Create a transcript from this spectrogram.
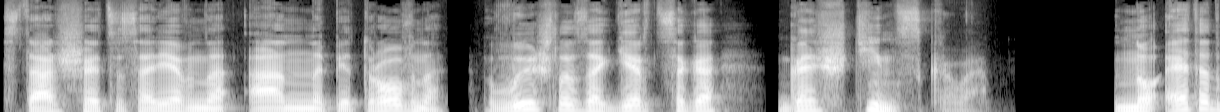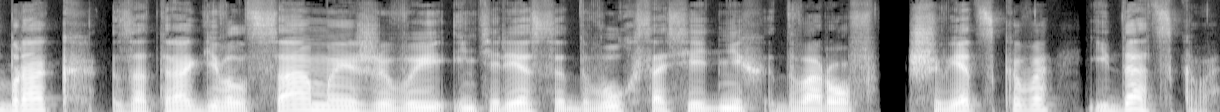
Старшая цесаревна Анна Петровна вышла за герцога Гольштинского. Но этот брак затрагивал самые живые интересы двух соседних дворов — шведского и датского.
